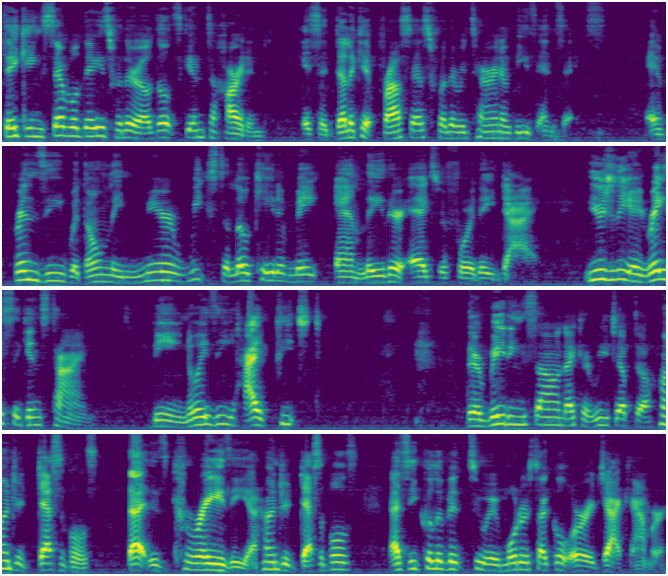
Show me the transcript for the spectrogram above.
taking several days for their adult skin to harden. It's a delicate process for the return of these insects. And frenzy with only mere weeks to locate a mate and lay their eggs before they die. Usually a race against time. Being noisy, high pitched, their mating sound I can reach up to 100 decibels. That is crazy. 100 decibels? That's equivalent to a motorcycle or a jackhammer,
